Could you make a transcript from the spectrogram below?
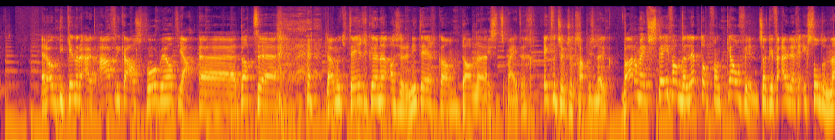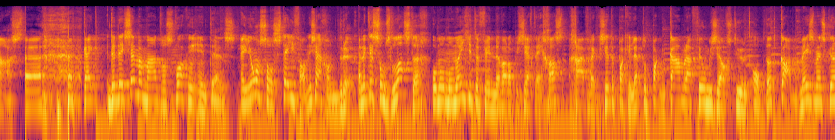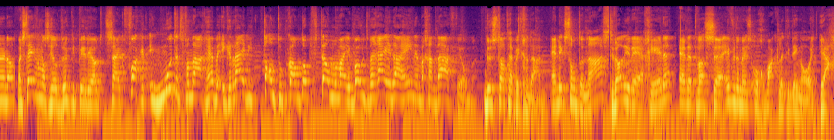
En ook die kinderen uit Afrika als voorbeeld. Ja, uh, dat... Uh, daar moet je tegen kunnen. Als je er niet tegen kan, dan uh, is het spijtig. Ik vind zulke soort grapjes leuk. Waarom heeft Stefan de laptop van Kelvin? Zal ik even uitleggen? Ik stond ernaast. kijk, de decembermaand was fucking intens. En jongens zoals Stefan, die zijn gewoon druk. En het is soms lastig om een momentje te vinden waarop je zegt... Hé hey, gast, ga even lekker zitten, pak je laptop, pak een camera, film jezelf, stuur het op. Dat kan. De meeste mensen kunnen dat. Maar Stefan was heel druk die periode. Toen zei ik, fuck it, ik moet het vandaag hebben. Ik rijd die tand kant op. Vertel me waar je woont we rijden daarheen en we gaan daar filmen. Dus dat heb ik gedaan. En ik stond ernaast, terwijl hij reageerde. En het was uh, een van de meest ongemakkelijke dingen ooit. Ja,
